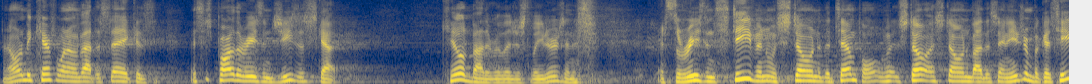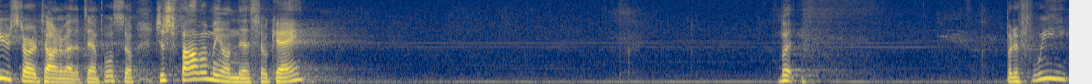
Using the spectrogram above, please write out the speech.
And I want to be careful what I'm about to say because this is part of the reason Jesus got killed by the religious leaders, and it's, it's the reason Stephen was stoned at the temple, stoned by the Sanhedrin, because he started talking about the temple. So just follow me on this, okay? But, but if we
